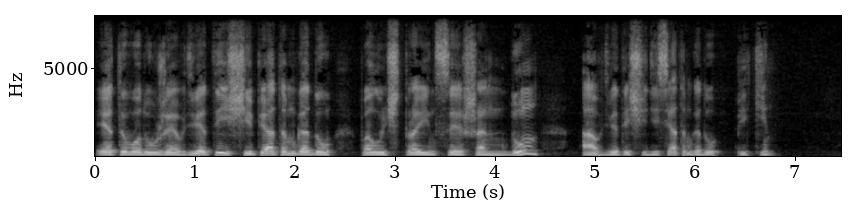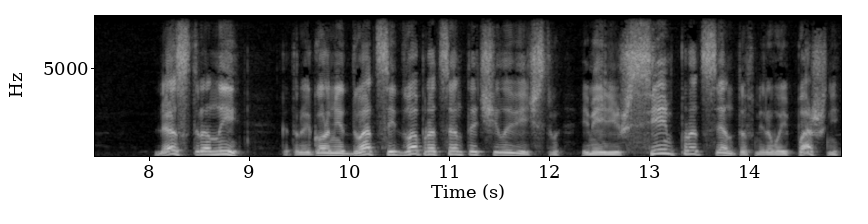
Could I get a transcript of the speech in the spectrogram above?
Эту воду уже в 2005 году получит провинция Шандун, а в 2010 году Пекин. Для страны, которая кормит 22% человечества, имея лишь 7% мировой пашни,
